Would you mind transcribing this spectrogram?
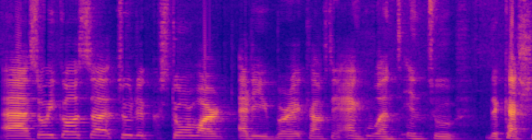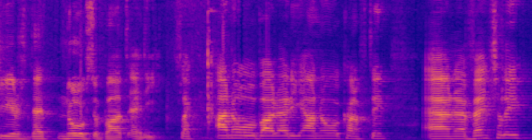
Uh, so he goes uh, to the store where Eddie Bray kind of thing and went into the cashiers that knows about Eddie. It's like I know about Eddie, I know kind of thing. And eventually,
